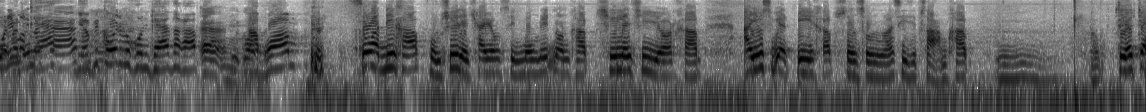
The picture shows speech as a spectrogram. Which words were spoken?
วันนี้มาวันนี้มาแคแคสสเดี๋ยวพี่โก้จะเป็นคนแคสนะครับอะพี่โก้อะพร้อม สวัสดีครับ ผมชื่อเด็กชายยงศิลป์วงศ์นิดนนท์ครับ ชื่อเล่นชื่อยอดครับ อายุ 11 ปีครับ ส่วนสูง143 ครับเสียใจ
